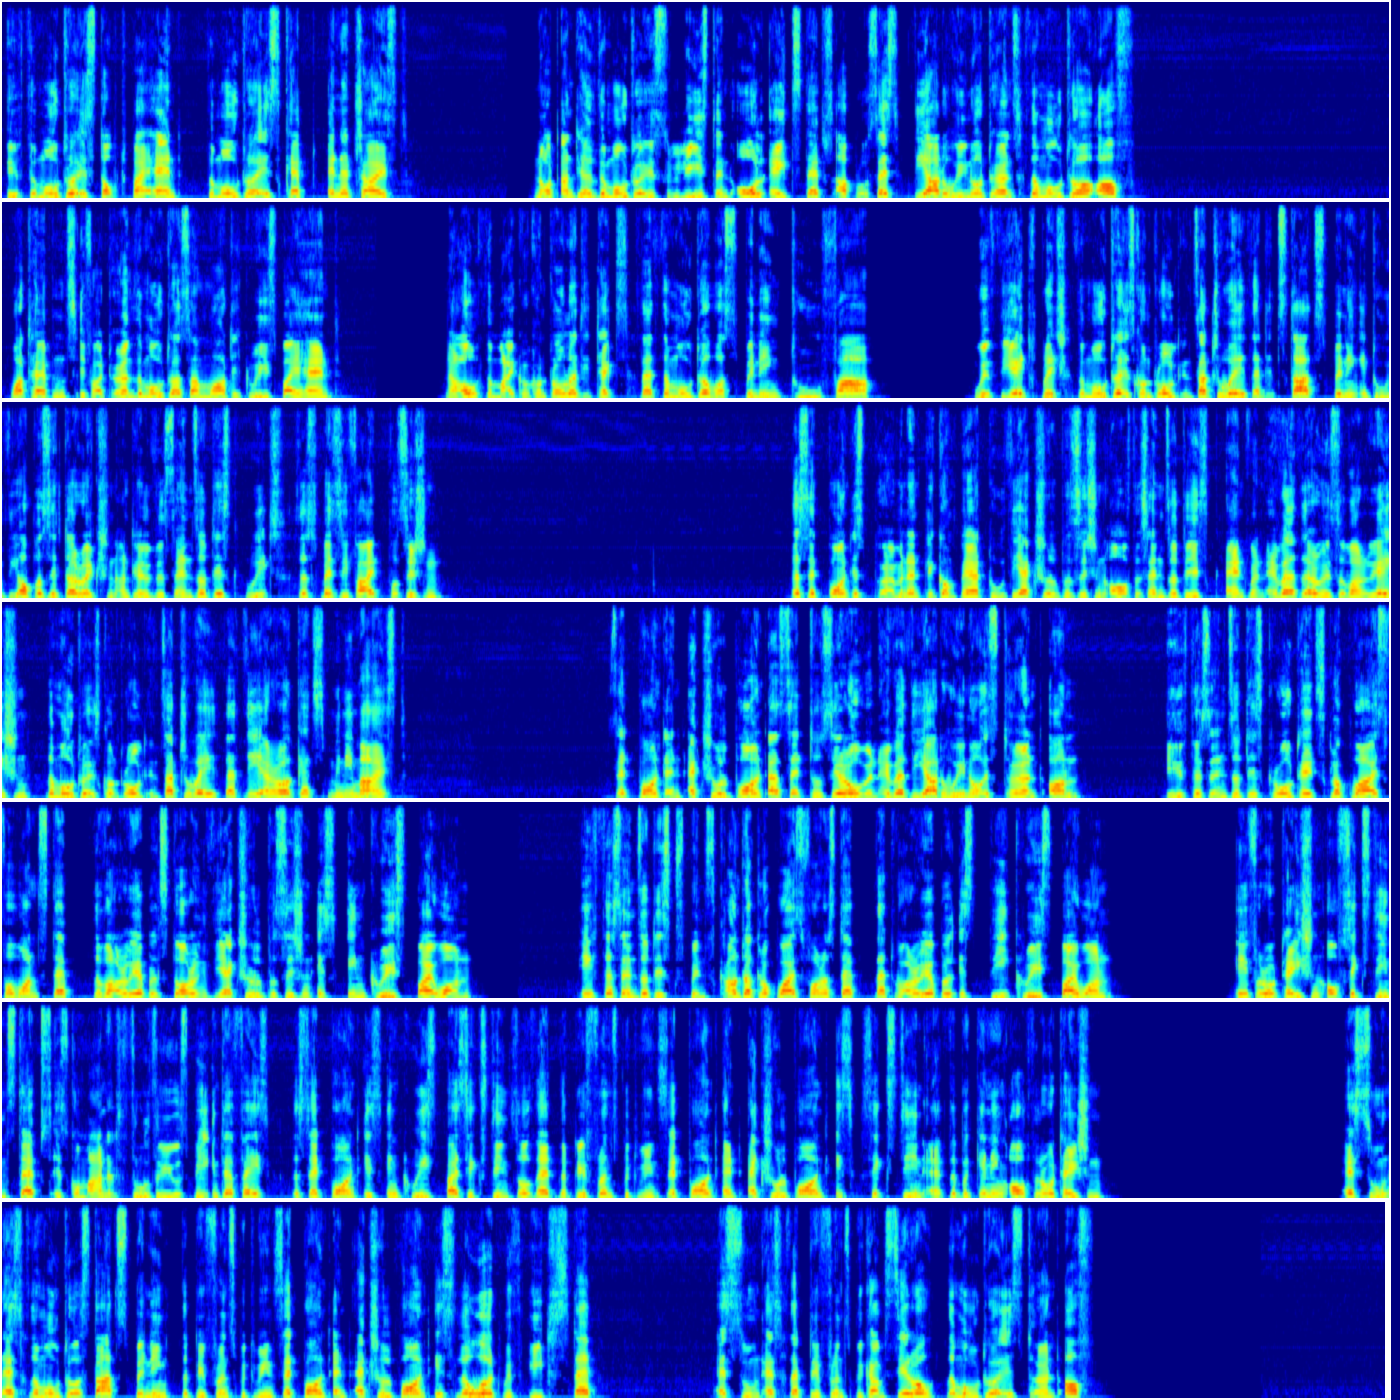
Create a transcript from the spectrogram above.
If the motor is stopped by hand, the motor is kept energized. Not until the motor is released and all 8 steps are processed, the Arduino turns the motor off. What happens if I turn the motor some more degrees by hand? Now the microcontroller detects that the motor was spinning too far. With the H bridge, the motor is controlled in such a way that it starts spinning into the opposite direction until the sensor disk reaches the specified position. The set point is permanently compared to the actual position of the sensor disk, and whenever there is a variation, the motor is controlled in such a way that the error gets minimized. Set point and actual point are set to 0 whenever the Arduino is turned on. If the sensor disk rotates clockwise for one step, the variable storing the actual position is increased by 1. If the sensor disk spins counterclockwise for a step, that variable is decreased by 1. If a rotation of 16 steps is commanded through the USB interface, the set point is increased by 16 so that the difference between set point and actual point is 16 at the beginning of the rotation. As soon as the motor starts spinning, the difference between set point and actual point is lowered with each step. As soon as that difference becomes zero, the motor is turned off.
